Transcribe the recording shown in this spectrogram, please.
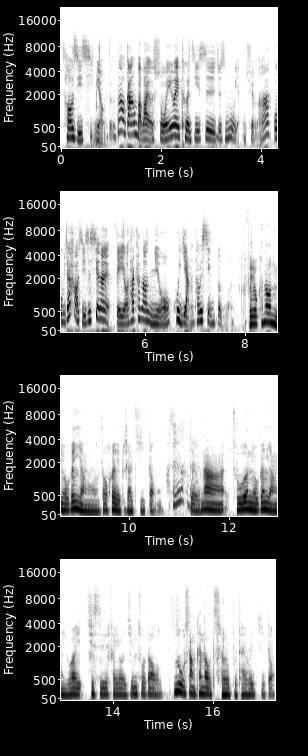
超级奇妙的。那刚刚爸爸有说，因为柯基是就是牧羊犬嘛，那我比较好奇是现在肥油他看到牛或羊，他会兴奋吗？肥油看到牛跟羊哦，都会比较激动。哦，真的哦、对，那除了牛跟羊以外，其实肥友已经做到路上看到车不太会激动。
